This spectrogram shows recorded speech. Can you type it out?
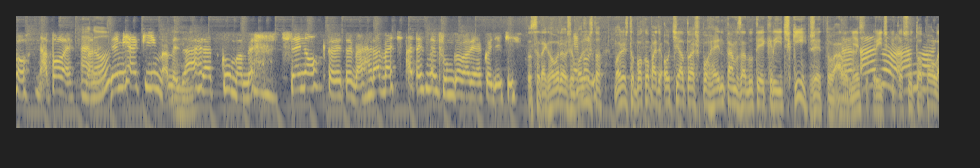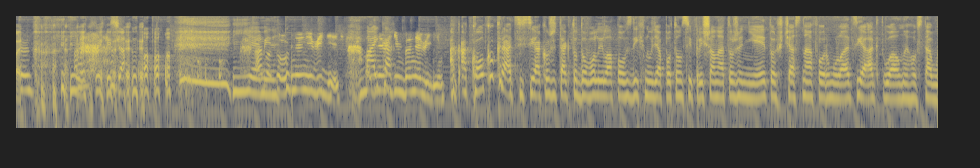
ho na pole. Áno. Máme zemiaky, máme záhradku, máme seno, ktoré treba hrabať a tak sme fungovali ako deti. To sa tak hovorilo, že Neboli. môžeš to, môžeš to pokopať odtiaľ to až po hen tam vzadu tie kríčky, že to, ale nie sú Áno, kríčky, to sú áno, topole. ako- Ježiš, áno. Je Áno, mi... to už není vidieť. Majka. nevidím do nevidím. A, a koľkokrát si si akože takto dovolila povzdychnúť a potom si prišla na to, že nie je to šťastná formulácia aktuálneho stavu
